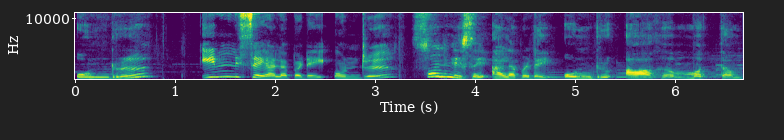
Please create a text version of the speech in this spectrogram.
ஒன்று. இன்னிசை அளபடை. ஒன்று. சொல்லிசை அளபடை. ஒன்று ஆக மொத்தம்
